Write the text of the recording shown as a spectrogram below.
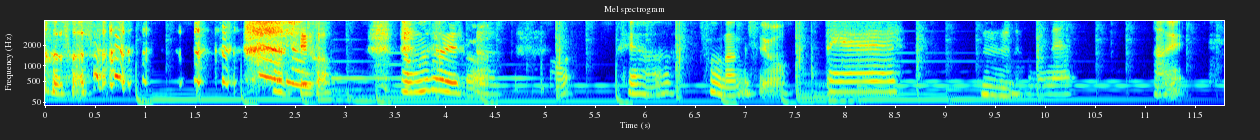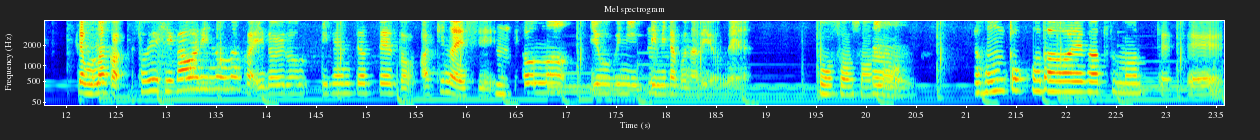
そうそうそう。面白い。面白いでしょ？うんいやそうなんですよ。えー、うんなるほどね。はい。でもなんかそういう日替わりのなんかいろいろイベントやってると飽きないし、うんいろんな曜日に行ってみたくなるよね。そうそうそうそう。いや本当こだわりが詰まってて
